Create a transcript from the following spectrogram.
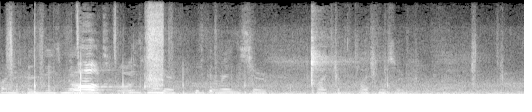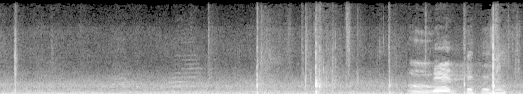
Because he's, he's getting ready to serve. Watch him, watch him serve. Ooh. In.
